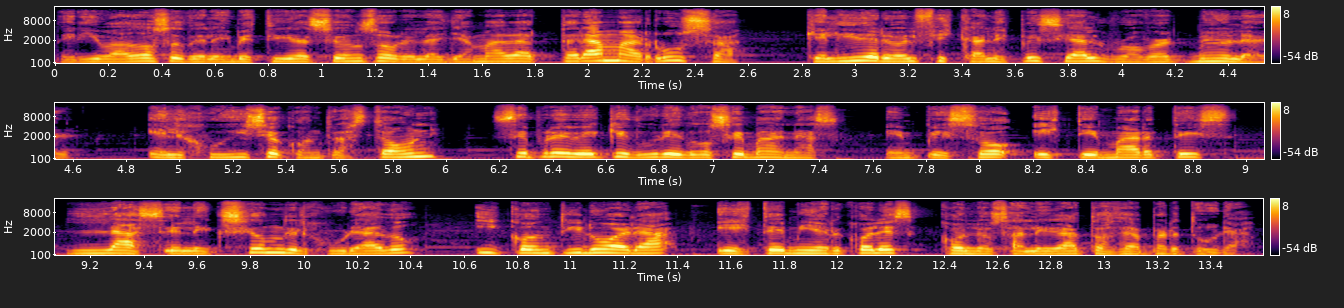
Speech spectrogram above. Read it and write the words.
derivados de la investigación sobre la llamada trama rusa que lideró el fiscal especial Robert Mueller. El juicio contra Stone se prevé que dure dos semanas. Empezó este martes la selección del jurado y continuará este miércoles con los alegatos de apertura.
